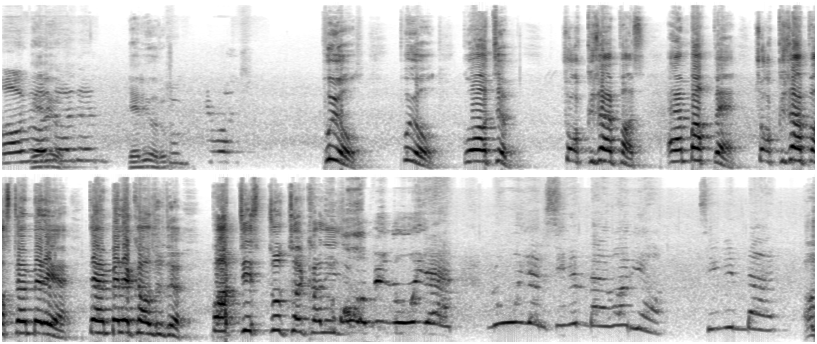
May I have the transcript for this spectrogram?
Abi hadi Geliyor. hadi hadi. Geliyorum. Puyol. Puyol. Goat'ım. Çok güzel pas. Mbappe. Çok güzel pas Dembele'ye. Dembele kaldırdı. Batistuta kaleci. Abi Neuer. Neuer senin ben var ya. Senin ben. Ah.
